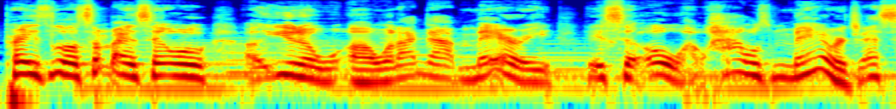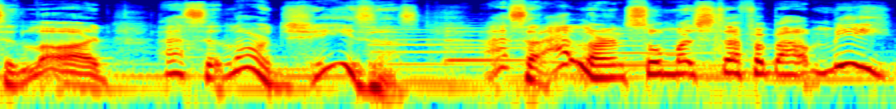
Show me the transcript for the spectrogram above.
Praise the Lord. Somebody said, Oh, uh, you know, uh, when I got married, they said, Oh, how was marriage? I said, Lord, I said, Lord Jesus. I said, I learned so much stuff about me.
